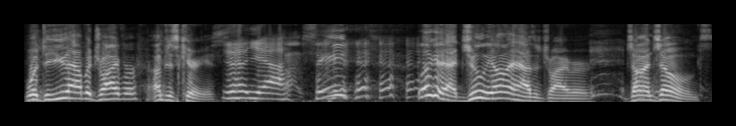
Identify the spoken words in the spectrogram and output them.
well, do you have a driver? I'm just curious. Yeah. yeah. Uh, see, look at that. Juliana has a driver. Jon Jones.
